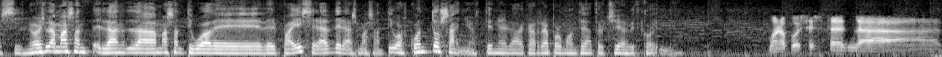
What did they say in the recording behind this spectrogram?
Si no es la más, la, la más antigua de- del país, será de las más antiguas. ¿Cuántos años tiene la carrera por montaña Truchillas Vizcodillo? Bueno, pues esta es la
